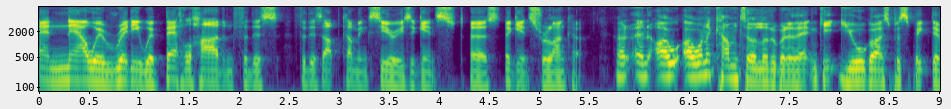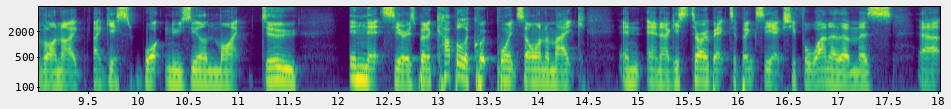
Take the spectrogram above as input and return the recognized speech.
and now we're ready. We're battle hardened for this for this upcoming series against uh, against Sri Lanka. And I, I want to come to a little bit of that and get your guys' perspective on, I, I guess, what New Zealand might do in that series. But a couple of quick points I want to make, and, and I guess throw back to Binksy actually for one of them is uh,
